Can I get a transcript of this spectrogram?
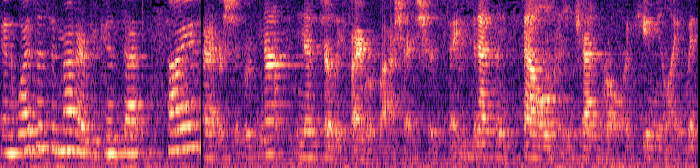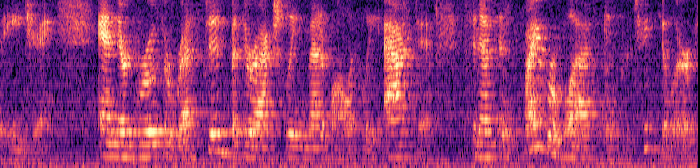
And why does it matter? Because that size... Or not necessarily fibroblasts, I should say. Mm-hmm. Senescent cells in general accumulate with aging. And their growth arrested, but they're actually metabolically active. Senescent fibroblasts in particular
